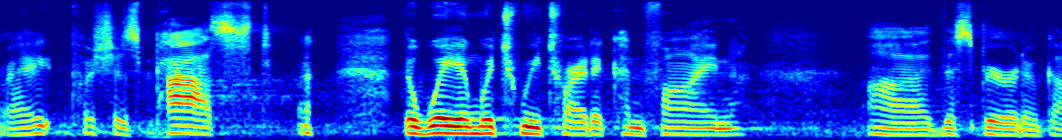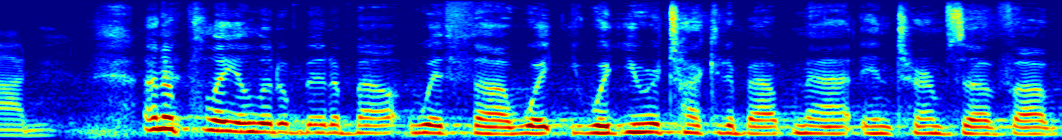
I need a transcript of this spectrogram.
right? Pushes past the way in which we try to confine uh, the Spirit of God. I'm going to play a little bit about with uh, what, what you were talking about, Matt, in terms of um,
